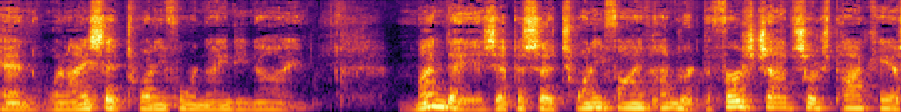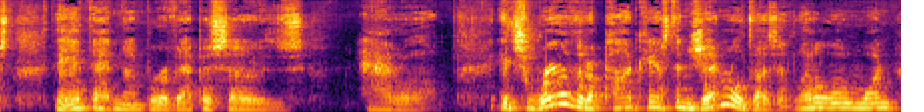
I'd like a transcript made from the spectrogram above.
And when I said 2499, Monday is episode 2500, the first job search podcast to hit that number of episodes at all. It's rare that a podcast in general does it, let alone one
